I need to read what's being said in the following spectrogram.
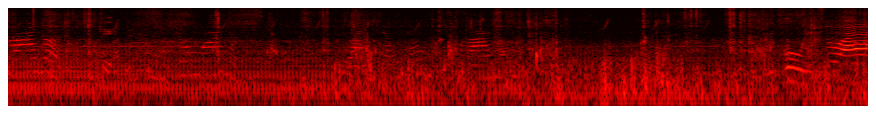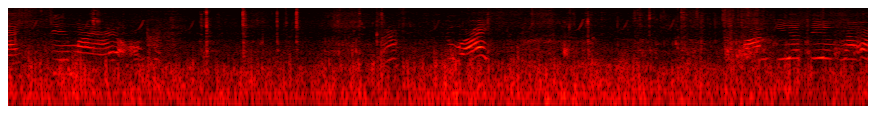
ឡាយលើចូលមកឡាយចឹងចឹងឡាយ អូយសួរជាម៉ែហើយអត់ណាសួរហើយបានជាទៀមឡាយ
